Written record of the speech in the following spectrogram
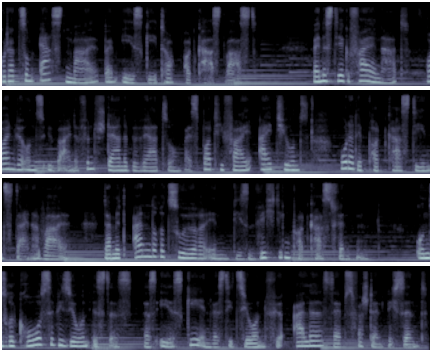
oder zum ersten Mal beim ESG Talk Podcast warst. Wenn es dir gefallen hat, freuen wir uns über eine 5-Sterne-Bewertung bei Spotify, iTunes oder dem Podcast-Dienst deiner Wahl, damit andere ZuhörerInnen diesen wichtigen Podcast finden. Unsere große Vision ist es, dass ESG-Investitionen für alle selbstverständlich sind.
